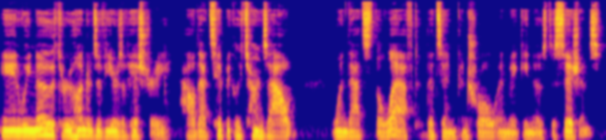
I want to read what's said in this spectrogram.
And we know through hundreds of years of history how that typically turns out when that's the left that's in control and making those decisions.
